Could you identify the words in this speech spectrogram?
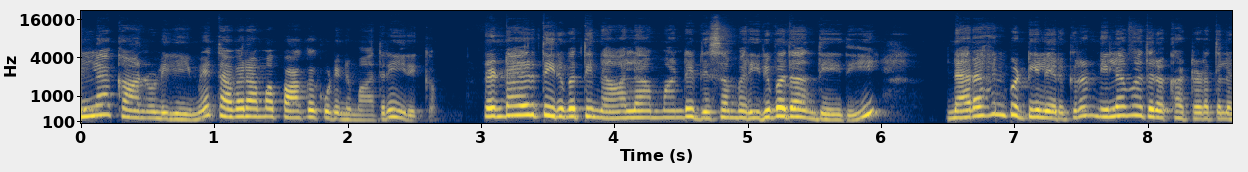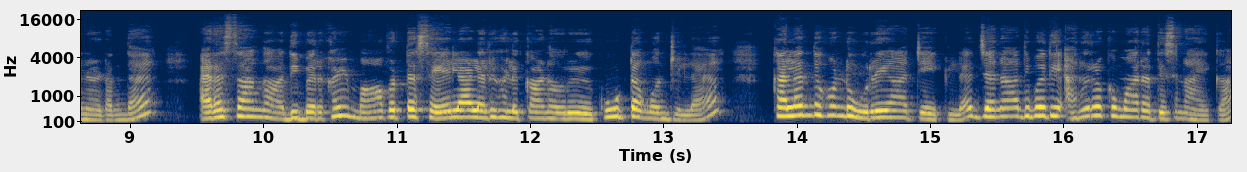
எல்லா காணொலியையுமே தவறாமல் பார்க்கக்கூடிய மாதிரி இருக்கும். ரெண்டாயிரத்தி இருபத்தி நாலாம் ஆண்டு டிசம்பர் இருபதாம் தேதி நரகன்பட்டியில் இருக்கிற நிலமதுர கட்டடத்துல நடந்த அரசாங்க அதிபர்கள் மாவட்ட செயலாளர்களுக்கான ஒரு கூட்டம் ஒன்றில் கலந்து கொண்டு உரையாற்றியக்குள்ள ஜனாதிபதி அனுரகுமார திசநாயக்கா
